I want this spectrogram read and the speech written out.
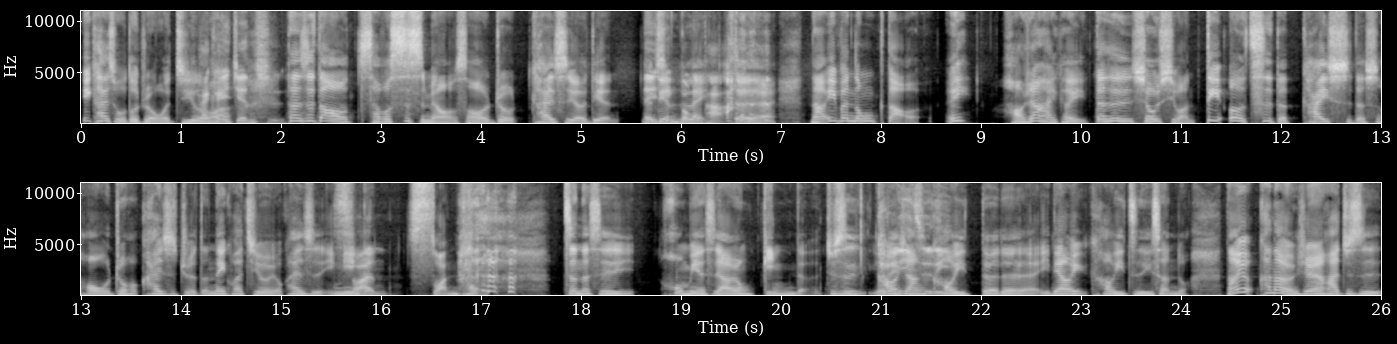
一开始我都觉得我肌肉还可以坚持，但是到差不多四十秒的时候就开始有点有点累，对，对对。然后一分钟到了，哎、欸，好像还可以，但是休息完第二次的开始的时候，我就开始觉得那块肌肉有开始隐隐的酸痛，真的是。后面是要用盯的，就是有点像靠意，对对对，一定要靠意志力撑住。然后又看到有些人他就是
